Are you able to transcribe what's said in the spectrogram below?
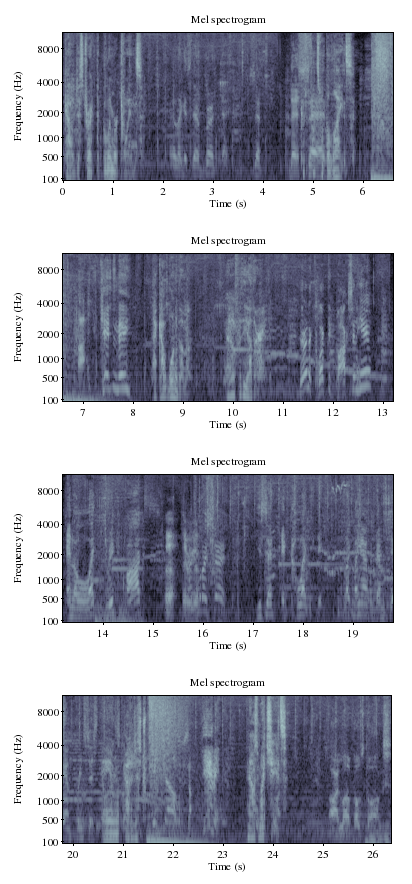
Gotta distract the Glimmer twins. Yeah, like it's their birthday. Except they're Could sad. fence with the lights. Ah, you kidding me? That got one of them. Now for the other. There an eclectic box in here? An electric box? Oh, there we go. That's what I said. You said eclectic. Like my aunt with them damn princess dogs. Damn, gotta distract. Big doll or something. Damn it! Now's my chance. Oh, I love those dogs.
